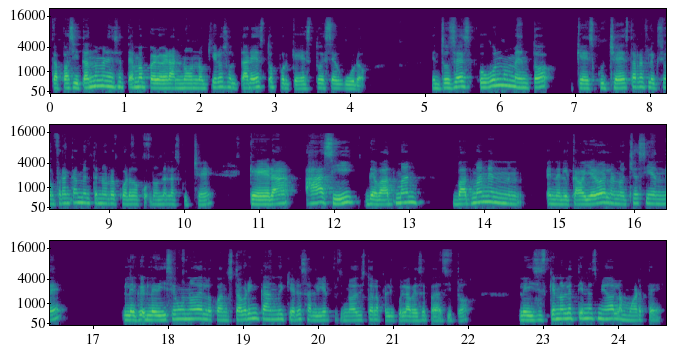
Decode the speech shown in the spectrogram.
Capacitándome en ese tema, pero era, no, no quiero soltar esto porque esto es seguro. Entonces hubo un momento que escuché esta reflexión, francamente no recuerdo dónde la escuché, que era, ah, sí, de Batman. Batman en, El Caballero de la Noche Asciende, le, dice uno de lo cuando está brincando y quiere salir, pues si no has visto la película, ve ese pedacito, le dices que no le tienes miedo a la muerte.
